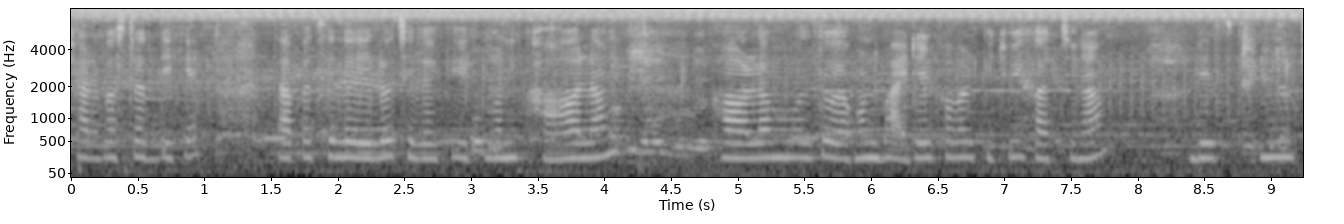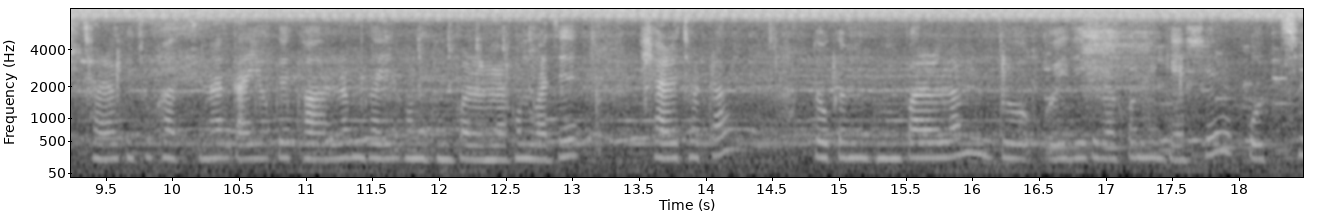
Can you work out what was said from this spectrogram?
সাড়ে পাঁচটার দিকে। তারপর ছেলে এলো, ছেলেকে একটুখানি খাওয়ালাম। খাওয়ালাম বলতে এখন বাইরের খাবার কিছুই খাচ্ছে না। বেস্ট মিল্ক ছাড়া কিছু খাচ্ছে না, তাই ওকে খাওয়ালাম। তাই এখন ঘুম পাড়ালাম। এখন বাজে সাড়ে ছটা। তো ওকে আমি ঘুম পাড়ালাম। তো ওই দিকে দেখো আমি গ্যাসে করছি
